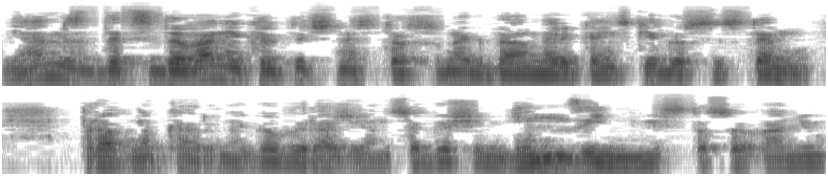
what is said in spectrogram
Miałem zdecydowanie krytyczny stosunek do amerykańskiego systemu prawnokarnego, wyrażającego się między innymi w stosowaniu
